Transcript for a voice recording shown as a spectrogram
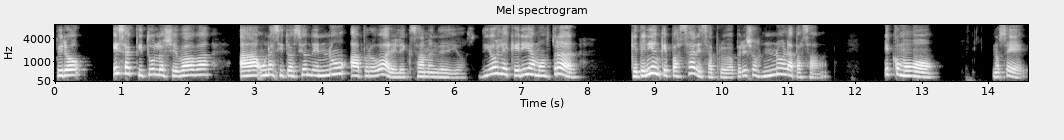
Pero esa actitud los llevaba a una situación de no aprobar el examen de Dios. Dios les quería mostrar que tenían que pasar esa prueba, pero ellos no la pasaban. Es como, no sé,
